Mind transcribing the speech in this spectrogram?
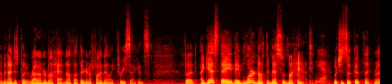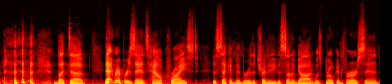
I mean, I just put it right under my hat, and I thought they're going to find that in like three seconds. But I guess they they've learned not to mess with my hat, Yeah. which is a good thing, right? but uh, that represents how Christ, the second member of the Trinity, the Son of God, was broken for our sin,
